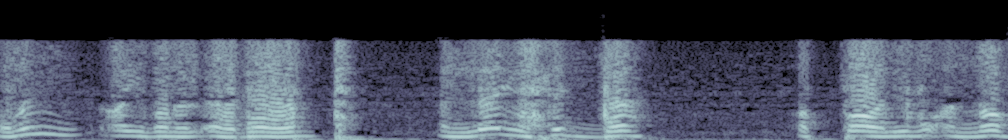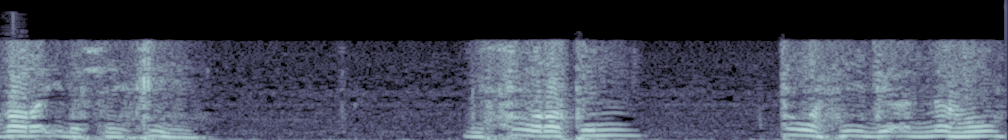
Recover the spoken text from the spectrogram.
ومن أيضا الآداب أن لا يحد الطالب النظر إلى شيخه بصورة توحي بأنه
